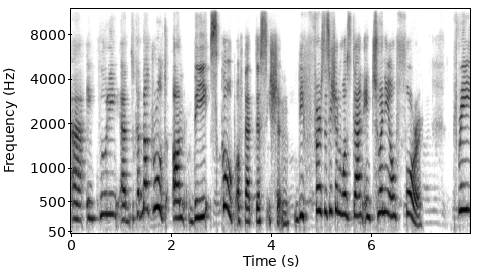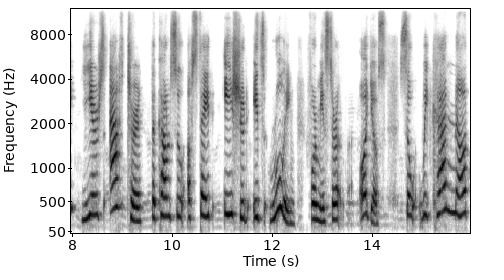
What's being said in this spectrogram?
uh, including, uh, had not ruled on the scope of that decision. The first decision was done in 2004. three years after the Council of State issued its ruling for Mr. Hoyos. So we cannot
